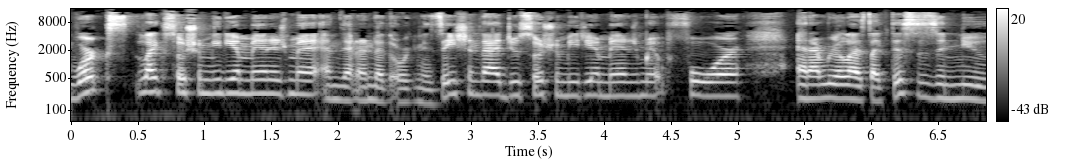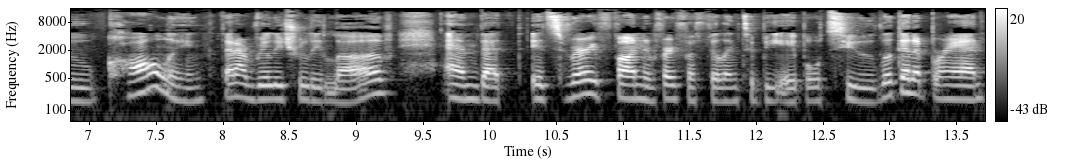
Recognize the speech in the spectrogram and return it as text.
works like social media management and then another organization that I do social media management for. And I realized like this is a new calling that I really truly love and that it's very fun and very fulfilling to be able to look at a brand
